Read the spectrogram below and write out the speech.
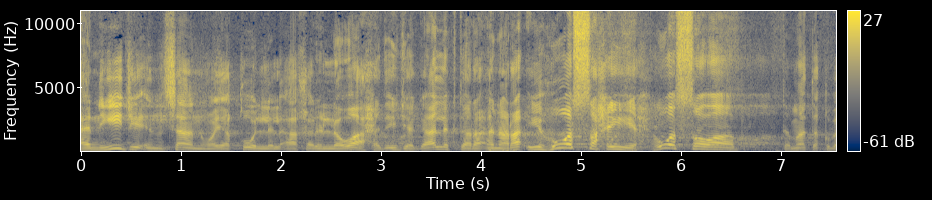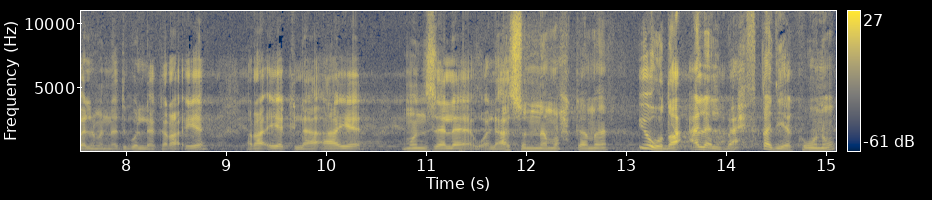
أن يجي إنسان ويقول للآخرين لو واحد يجي قال لك ترى أنا رأيي هو الصحيح هو الصواب. أنت ما تقبل منه تقول لك رأيه رأيك لا آية منزلة ولا سنة محكمة. يوضع على البحث قد يكون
